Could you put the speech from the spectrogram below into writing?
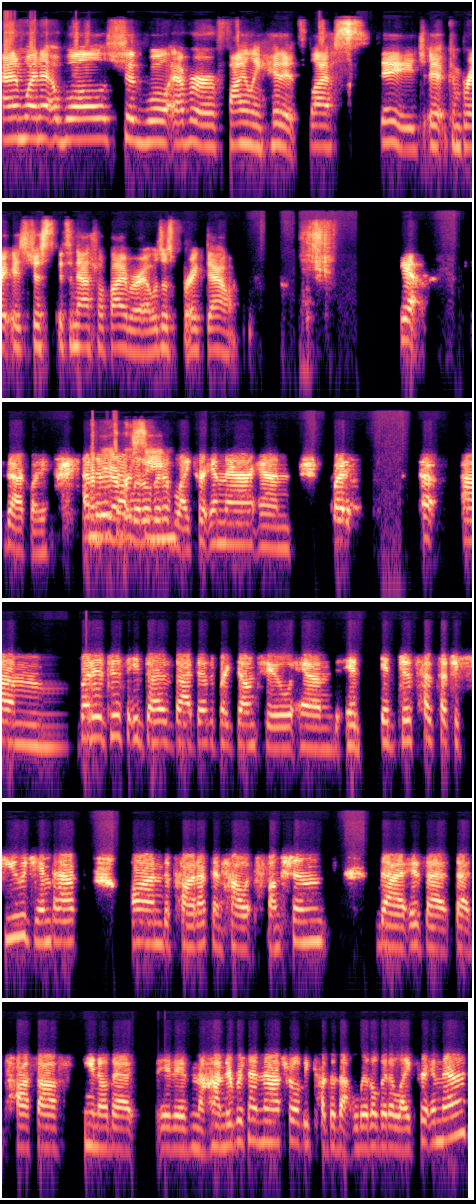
and when a wool should wool ever finally hit its last stage, it can break. It's just it's a natural fiber. It will just break down. Yeah, exactly. And Have there's a little seen... bit of lycra in there, and but um, but it just it does that does break down too, and it it just has such a huge impact on the product and how it functions. That is that that toss off, you know, that it isn't hundred percent natural because of that little bit of lycra in there.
